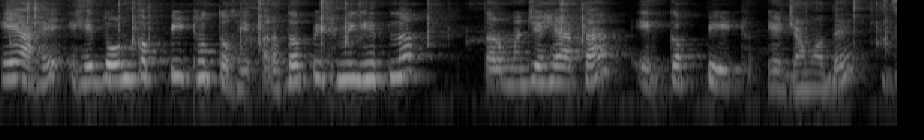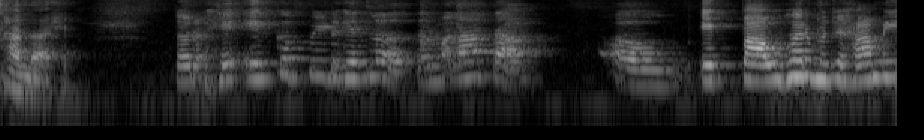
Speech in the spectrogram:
हे आहे हे दोन कप पीठ होतं हे अर्धं पीठ मी घेतलं. तर म्हणजे हे आता एक कप पीठ याच्यामध्ये झालं आहे. तर हे एक कप पीठ घेतलं तर मला आता एक पावभर म्हणजे हा मी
